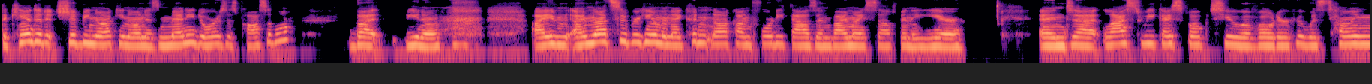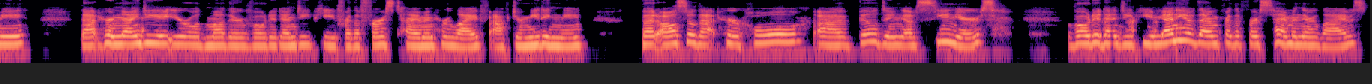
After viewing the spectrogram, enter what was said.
the candidate should be knocking on as many doors as possible. But, you know, I'm, I'm not superhuman. I couldn't knock on 40,000 by myself in a year. And uh, last week I spoke to a voter who was telling me that her 98 year old mother voted NDP for the first time in her life after meeting me but also that her whole uh, building of seniors voted NDP, many of them for the first time in their lives,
